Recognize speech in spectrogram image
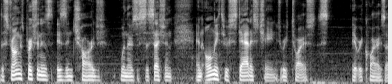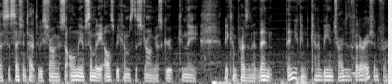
the strongest person is is in charge when there's a secession, and only through status change requires it requires a secession type to be strongest. So only if somebody else becomes the strongest group can they become president. Then then you can kind of be in charge of the federation for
